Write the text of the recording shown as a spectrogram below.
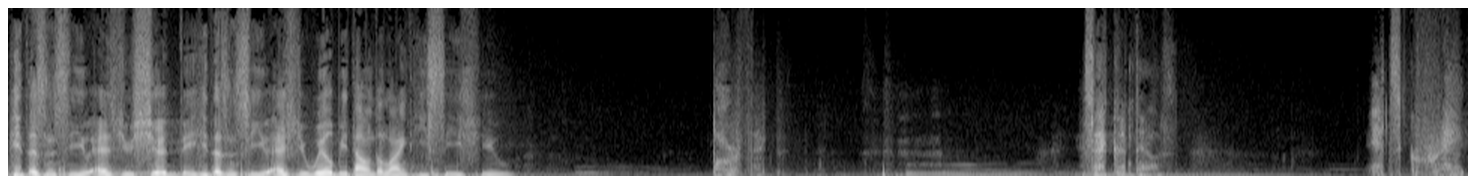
He doesn't see you as you should be, he doesn't see you as you will be down the line. He sees you perfect. Is that good news? It's great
